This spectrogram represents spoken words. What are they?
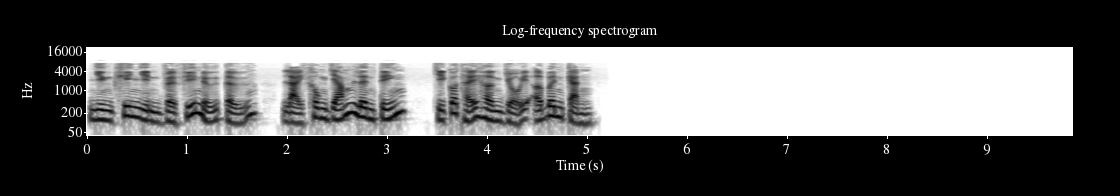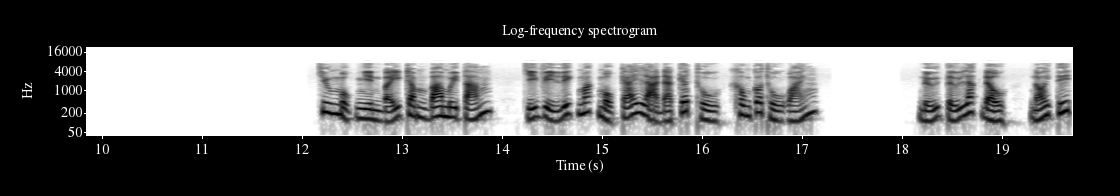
nhưng khi nhìn về phía nữ tử, lại không dám lên tiếng, chỉ có thể hờn dỗi ở bên cạnh. Chương 1738, chỉ vì liếc mắt một cái là đã kết thù, không có thù oán. Nữ tử lắc đầu, nói tiếp,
